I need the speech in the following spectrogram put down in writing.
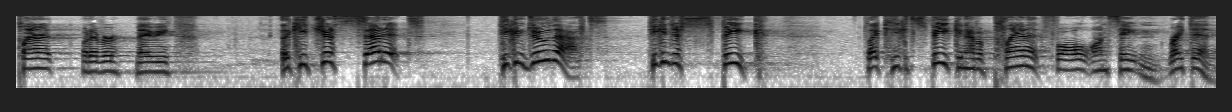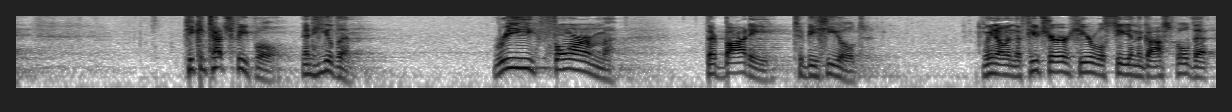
planet, whatever, maybe. Like he just said it. He can do that. He can just speak. Like he could speak and have a planet fall on Satan right then. He can touch people and heal them, reform their body to be healed. We know in the future, here we'll see in the gospel that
